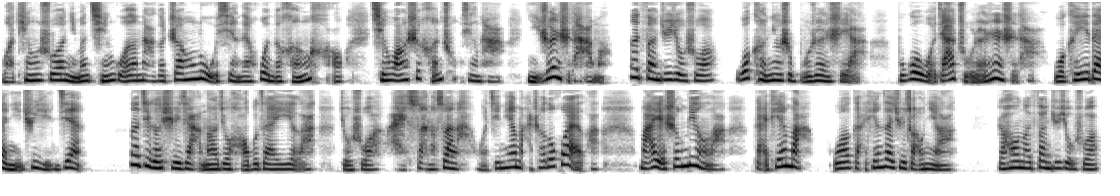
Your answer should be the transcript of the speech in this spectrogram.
我听说你们秦国的那个张禄现在混得很好，秦王是很宠幸他。你认识他吗？那范雎就说：“我肯定是不认识呀，不过我家主人认识他，我可以带你去引荐。”那这个虚假呢就毫不在意了，就说：“哎，算了算了，我今天马车都坏了，马也生病了，改天吧，我改天再去找你啊。”然后呢，范雎就说：“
